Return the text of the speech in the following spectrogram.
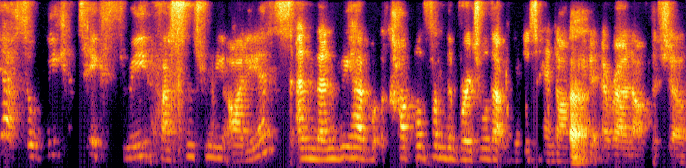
Yeah, so we can take three questions from the audience and then we have a couple from the virtual that we'll just hand off Uh. to get around off the show.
